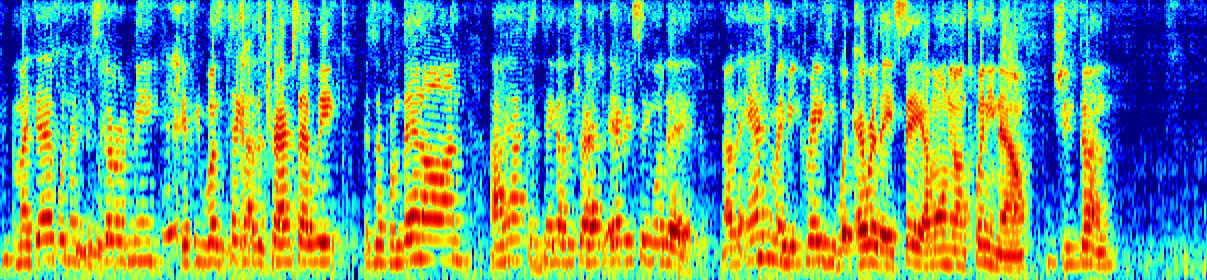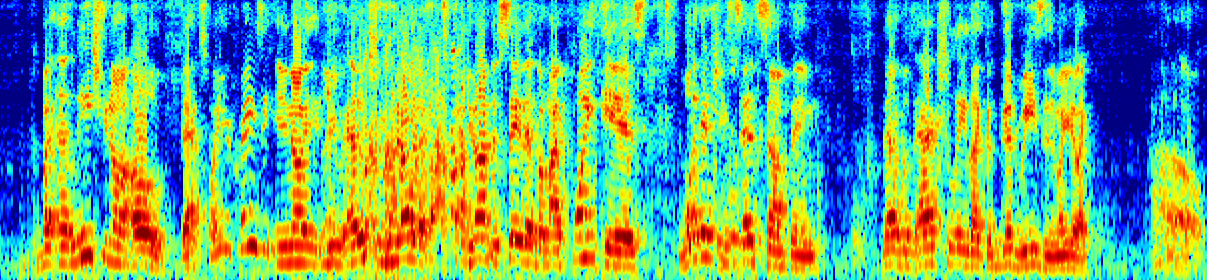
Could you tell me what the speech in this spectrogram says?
and my dad wouldn't have discovered me if he wasn't taking out the trash that week. And so from then on, I have to take out the trash every single day. Now, the answer may be crazy, whatever they say. I'm only on 20 now. She's done. But at least you know, oh, that's why you're crazy. You know, you at least you know it. You don't have to say that. But my point is, what if you said something that was actually like a good reason where you're like, oh,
